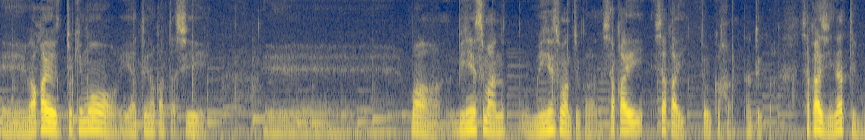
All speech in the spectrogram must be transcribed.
え若い時もやってなかったし、えまあ、ビジネスマン、ビジネスマンというか、社会、社会というか、なんというか、社会人になっても、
